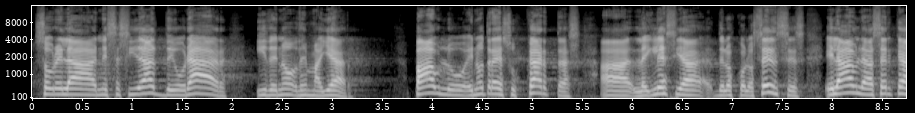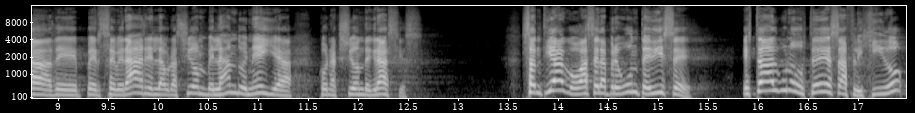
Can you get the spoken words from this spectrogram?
sobre la necesidad de orar y de no desmayar. Pablo, en otra de sus cartas a la iglesia de los colosenses, él habla acerca de perseverar en la oración, velando en ella con acción de gracias. Santiago hace la pregunta y dice, ¿está alguno de ustedes afligido?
